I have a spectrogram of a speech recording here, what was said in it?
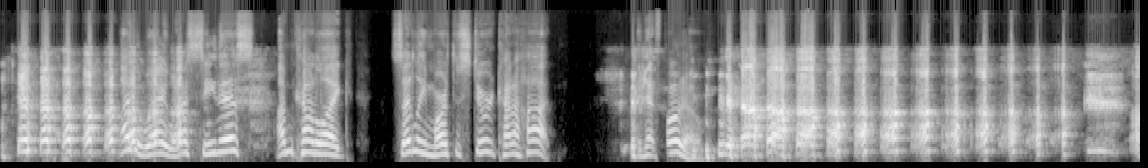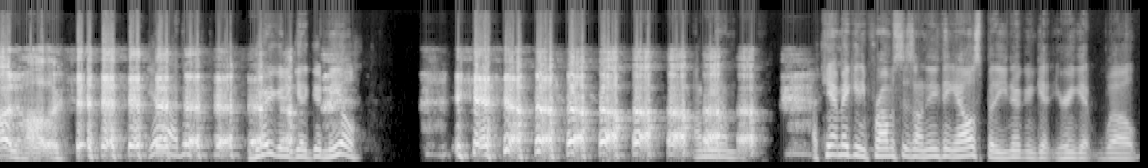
By the way, when I see this, I'm kind of like suddenly Martha Stewart kind of hot in that photo. I'd holler. Yeah, I know you're gonna get a good meal. I mean, I'm, I can't make any promises on anything else, but you're not gonna get. You're gonna get. Well,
